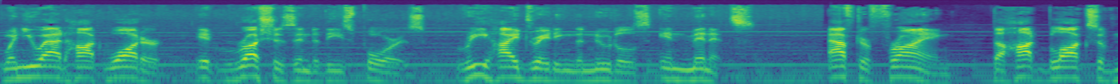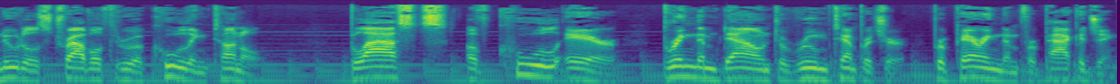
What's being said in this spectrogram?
When you add hot water, it rushes into these pores, rehydrating the noodles in minutes. After frying, the hot blocks of noodles travel through a cooling tunnel. Blasts of cool air bring them down to room temperature, preparing them for packaging.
